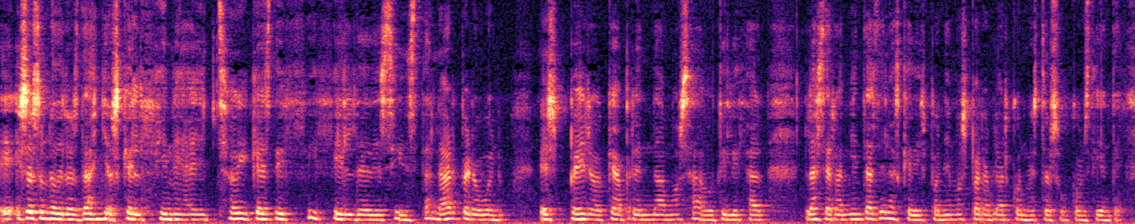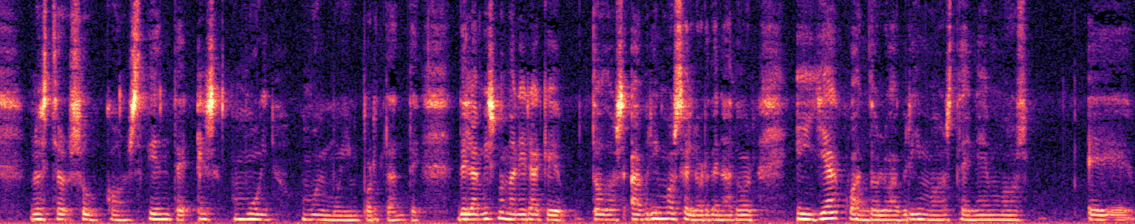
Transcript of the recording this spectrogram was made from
eso es uno de los daños que el cine ha hecho y que es difícil de desinstalar, pero bueno, espero que aprendamos a utilizar las herramientas de las que disponemos para hablar con nuestro subconsciente. Nuestro subconsciente es muy, muy, muy importante. De la misma manera que todos abrimos el ordenador y ya cuando lo abrimos tenemos eh,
